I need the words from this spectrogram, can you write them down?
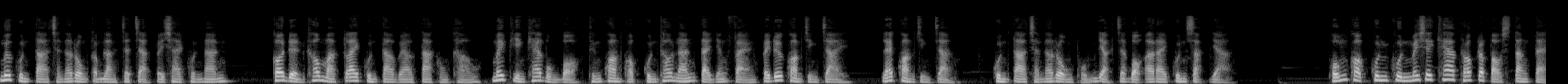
เมื่อคุณตาชนรงค์กำลังจะจากไปชายคนนั้น ก็เดินเข้ามาใกล้คุณตาแววตาของเขา ไม่เพียงแค่บ่งบอกถึงความขอบคุณเท่านั้น แต่ยังแฝงไปด้วยความจริงใจ และความจริงจัง คุณตาชนรงผมอยากจะบอกอะไรคุณสักอย่าง ผมขอบคุณคุณไม่ใช่แค่เพราะกระเป๋าสตางค์แต่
